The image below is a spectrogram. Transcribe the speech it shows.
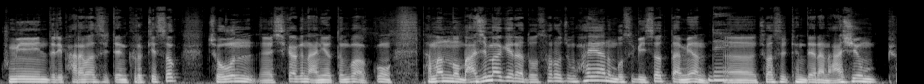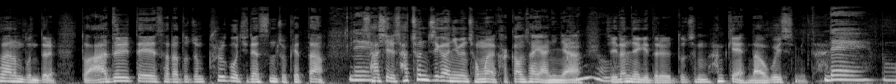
국민들이 바라봤을 때는 그렇게 썩 좋은 시각은 아니었던 것 같고 다만 뭐 마지막에라도 서로 좀 화해하는 모습이 있었다면 네. 어, 좋았을 텐데라는 아쉬움 표하는 분들 또 아들 때에서라도 좀 풀고 지냈으면 좋겠다. 네. 사실 사촌지간이면 정말 가까운 사이 아니냐 이런 얘기들도 좀 함께 나오고 있습니다. 네, 뭐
